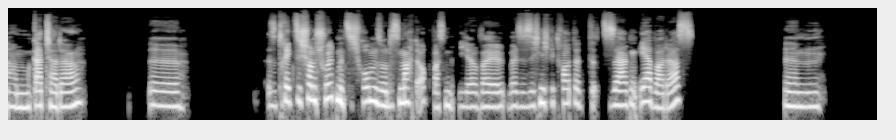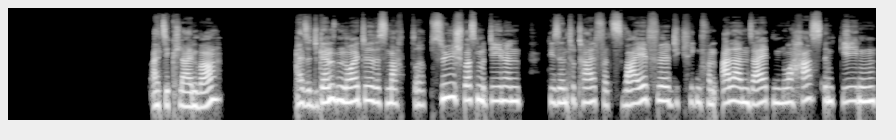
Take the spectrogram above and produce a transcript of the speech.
am Gatter da. Äh, also trägt sie schon Schuld mit sich rum, so. Das macht auch was mit ihr, weil, weil sie sich nicht getraut hat, zu sagen, er war das. Ähm, als sie klein war. Also die ganzen Leute, das macht psychisch was mit denen. Die sind total verzweifelt, die kriegen von allen Seiten nur Hass entgegen.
